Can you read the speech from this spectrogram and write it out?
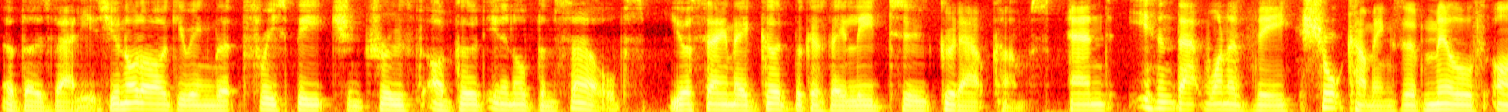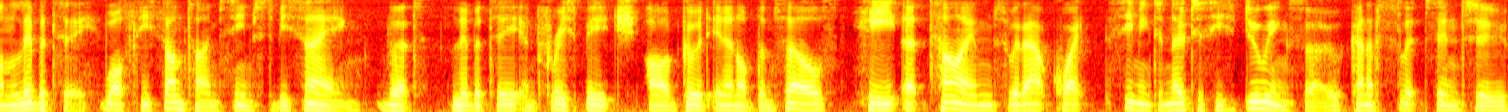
of those values. You're not arguing that free speech and truth are good in and of themselves. You're saying they're good because they lead to good outcomes. And isn't that one of the shortcomings of Mill's on liberty? Whilst he sometimes seems to be saying that liberty and free speech are good in and of themselves, he at times, without quite seeming to notice he's doing so, kind of slips into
